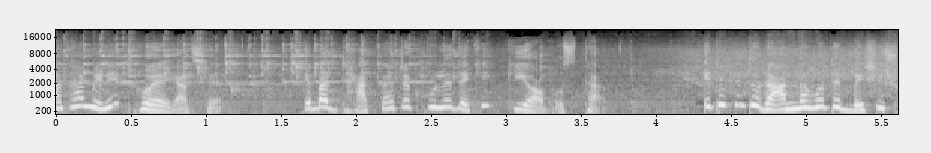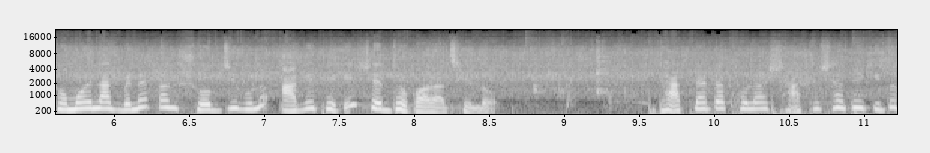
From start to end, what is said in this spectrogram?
আধা মিনিট হয়ে গেছে। এবার ঢাকনাটা খুলে দেখি কি অবস্থা। এটা কিন্তু রান্না হতে বেশি সময় লাগবে না, কারণ সবজিগুলো আগে থেকে সেদ্ধ করা ছিল। ঢাকনাটা খোলার সাথে সাথে কিন্তু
